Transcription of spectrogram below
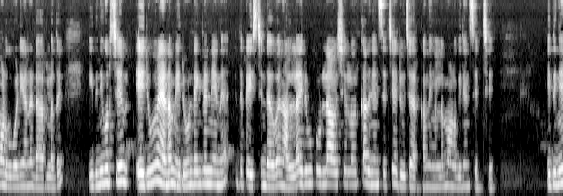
മുളക് പൊടിയാണ് ഇടാറുള്ളത്. ഇതിന് കുറച്ച് എരിവ് വേണം. എരിവ് ഉണ്ടെങ്കിൽ തന്നെയാണ് ഇത് ടേസ്റ്റ് ഉണ്ടാവുക നല്ല എരിവ് കൂടുതൽ ആവശ്യമുള്ളവർക്ക് അതിനനുസരിച്ച് എരിവ് ചേർക്കാം. നിങ്ങളുടെ മുളകിനനുസരിച്ച്. ഇതിന്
